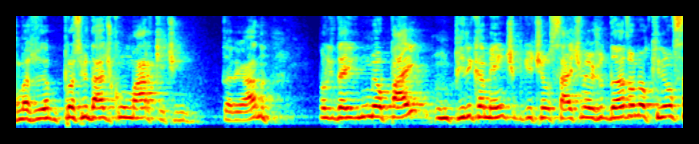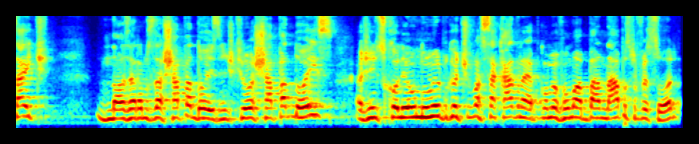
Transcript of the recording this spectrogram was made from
como é que proximidade com o marketing, tá ligado? Porque daí meu pai, empiricamente, porque tinha o site me ajudando, eu queria um site. Nós éramos da Chapa 2, a gente criou a Chapa 2, a gente escolheu um número porque eu tive uma sacada na época, como eu vou abanar pros professores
